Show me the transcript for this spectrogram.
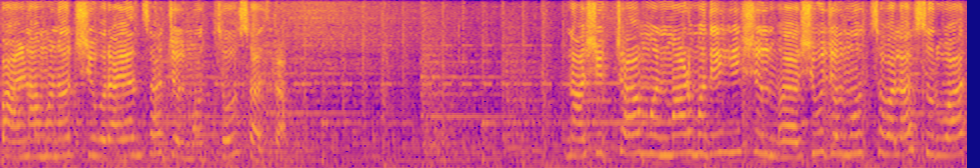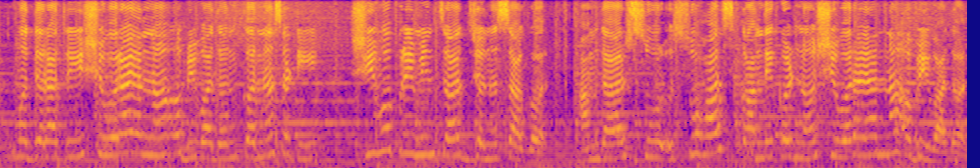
पाळणा म्हणत शिवरायांचा जन्मोत्सव साजरा. नाशिकच्या मनमाडमध्येही शिवजन्मोत्सवाला सुरुवात मध्यरात्री शिवरायांना अभिवादन करण्यासाठी शिवप्रेमींचा जनसागर. आमदार सुहास कांदेकडनं शिवरायांना अभिवादन.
